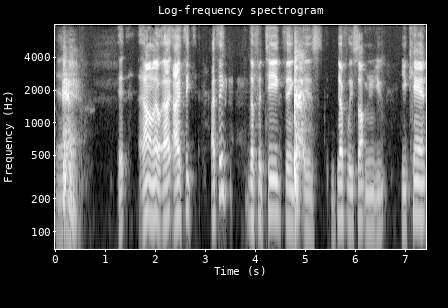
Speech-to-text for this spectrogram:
Yeah. It i don't know. I, I think i think the fatigue thing is definitely something you you can't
